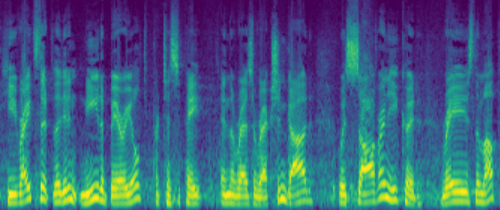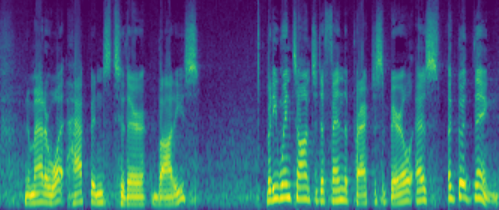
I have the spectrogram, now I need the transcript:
he writes that they didn't need a burial to participate in the resurrection. God was sovereign, He could raise them up no matter what happened to their bodies. But he went on to defend the practice of burial as a good thing,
